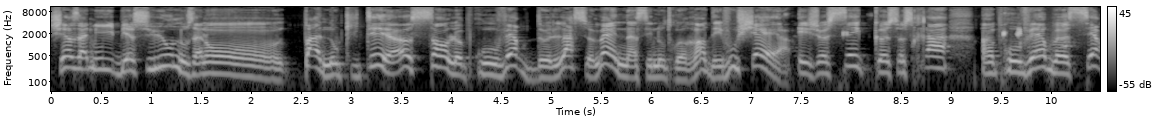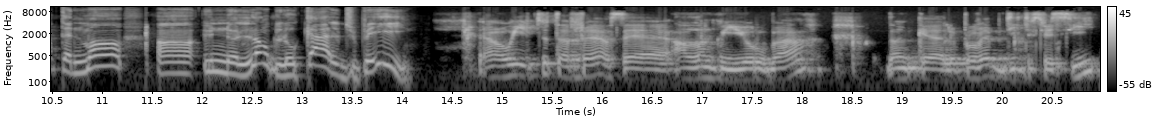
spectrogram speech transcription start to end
Chers amis, bien sûr, nous allons pas nous quitter hein, sans le proverbe de la semaine. C'est notre rendez-vous cher. Et je sais que ce sera un proverbe certainement en une langue locale du pays. Ah oui, tout à fait. C'est en langue yoruba. Donc, euh, le proverbe dit ceci.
